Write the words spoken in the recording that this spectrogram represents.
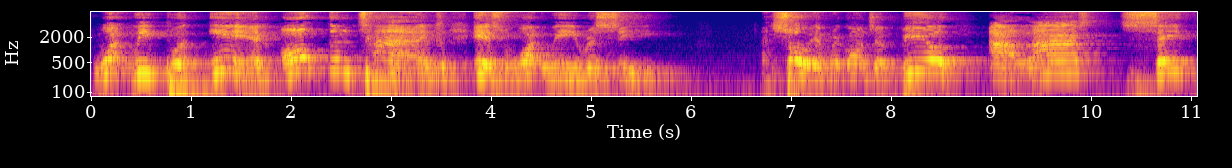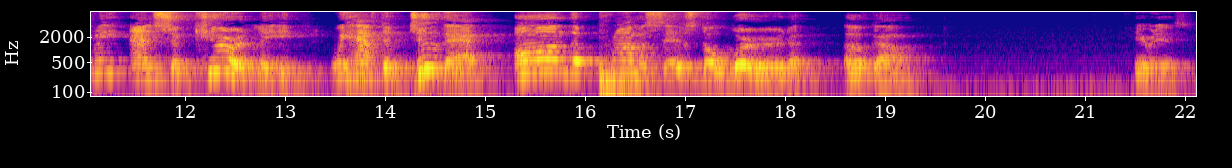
What we put in oftentimes is what we receive. And so if we're going to build our lives safely and securely, we have to do that on the promises, the word of God. Here it is.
